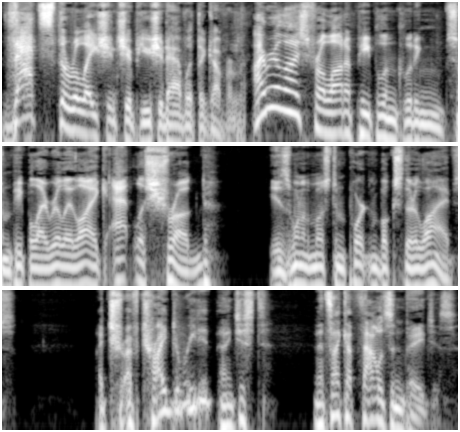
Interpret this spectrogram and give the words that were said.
That's the relationship you should have with the government. I realize for a lot of people, including some people I really like, Atlas Shrugged is one of the most important books of their lives. I tr- I've tried to read it, and I just and it's like a thousand pages.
